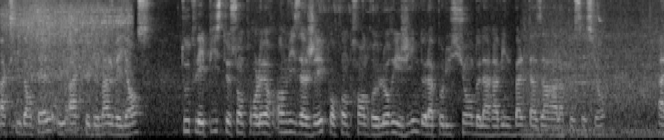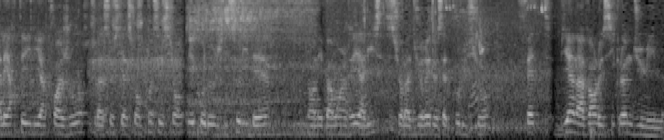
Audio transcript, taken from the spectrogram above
accidentelle ou acte de malveillance, toutes les pistes sont pour l'heure envisagées pour comprendre l'origine de la pollution de la ravine Balthazar à la possession. Alertée il y a trois jours, l'association Possession Écologie Solidaire n'en est pas moins réaliste sur la durée de cette pollution, faite bien avant le cyclone du Mille.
